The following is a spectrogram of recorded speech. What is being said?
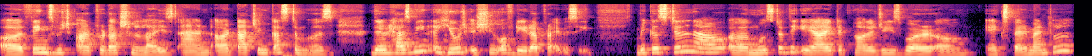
uh, things which are productionalized and are touching customers there has been a huge issue of data privacy because till now uh, most of the ai technologies were um, experimental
